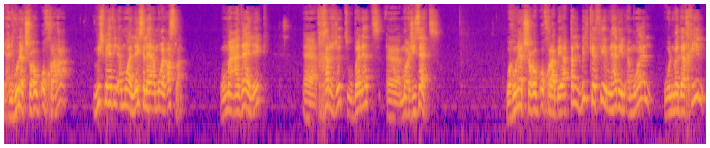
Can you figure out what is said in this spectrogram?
يعني هناك شعوب أخرى مش بهذه الأموال ليس لها أموال أصلا. ومع ذلك خرجت وبنت آه معجزات. وهناك شعوب أخرى بأقل بالكثير من هذه الأموال والمداخيل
